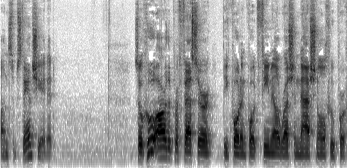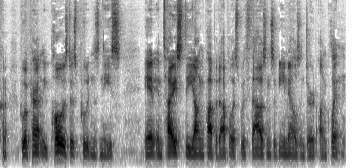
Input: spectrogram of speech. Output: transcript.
unsubstantiated. So, who are the professor, the quote unquote female Russian national who, who apparently posed as Putin's niece and enticed the young Papadopoulos with thousands of emails and dirt on Clinton?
